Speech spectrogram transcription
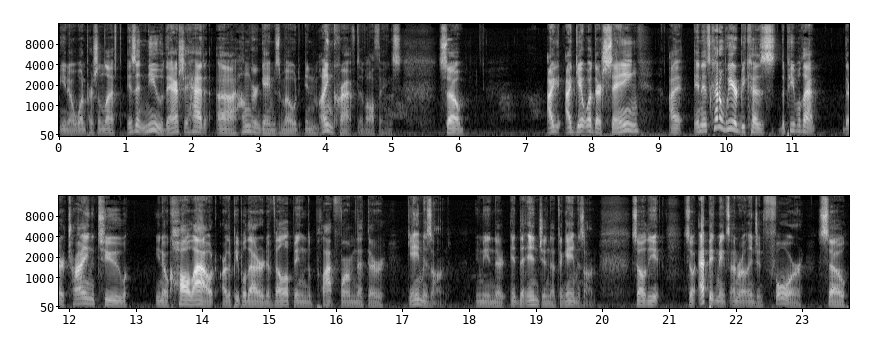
you know one person left isn't new. They actually had a Hunger Games mode in Minecraft of all things. So I I get what they're saying. I and it's kind of weird because the people that they're trying to you know call out are the people that are developing the platform that their game is on. I mean, they're the engine that their game is on. So the so Epic makes Unreal Engine 4. So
